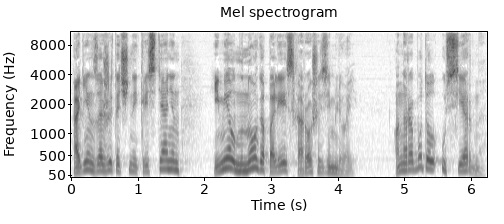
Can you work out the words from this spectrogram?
Один зажиточный крестьянин имел много полей с хорошей землей. Он работал усердно,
